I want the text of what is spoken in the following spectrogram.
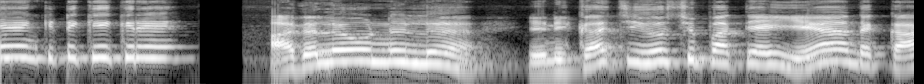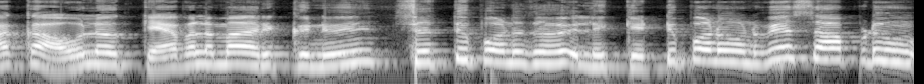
ஏன் என்கிட்ட கேட்குறேன் அதெல்லாம் ஒன்றும் இல்லை. என்னைக்காச்சும் யோசிச்சு பார்த்தியா ஏன் அந்த காக்கா அவ்வளோ கேவலமாக இருக்குன்னு? செத்து போனதோ இல்லை கெட்டு போன சாப்பிடும்.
